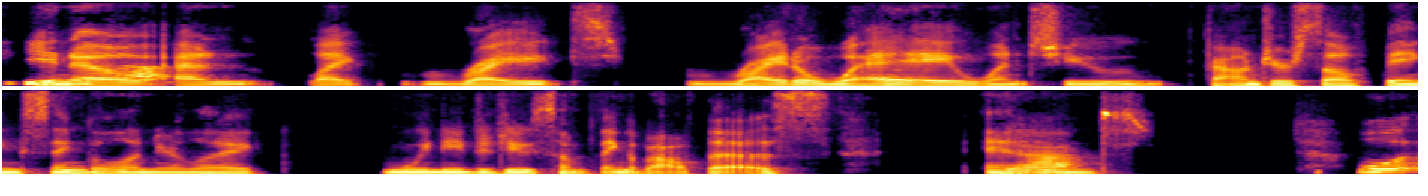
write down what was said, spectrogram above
you yeah. know, and like right right away once you found yourself being single and you're like, we need to do something about this. And yeah well,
